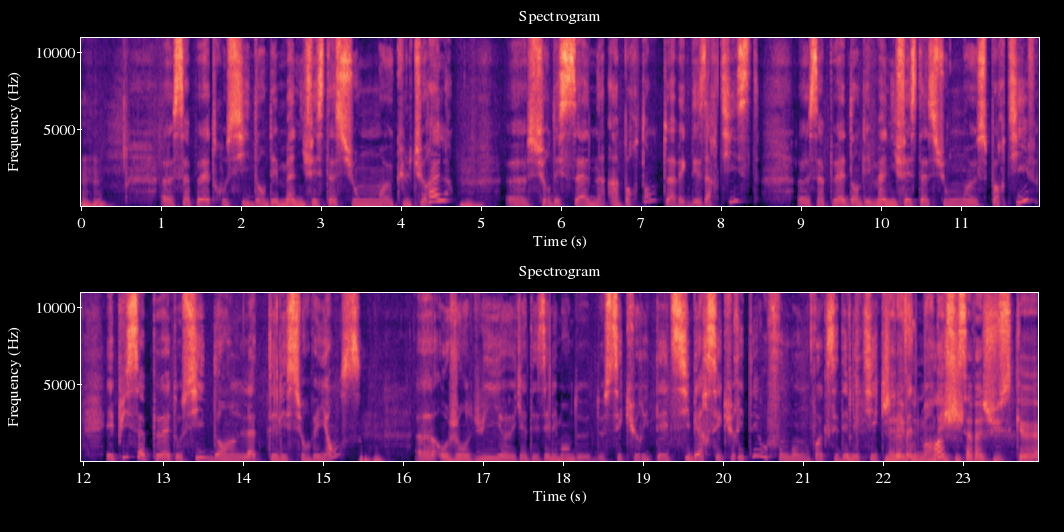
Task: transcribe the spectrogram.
Mhm. Euh, ça peut être aussi dans des manifestations euh, culturelles, Mhm. euh, sur des scènes importantes avec des artistes. Euh, ça peut être dans des manifestations euh, sportives. Et puis ça peut être aussi dans la télésurveillance. Mhm. Euh, Aujourd'hui, euh, il y a des éléments de, de sécurité, de cybersécurité. Au fond, on voit que c'est des métiers qui J'allais vous être demander proches. si ça va jusqu'à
